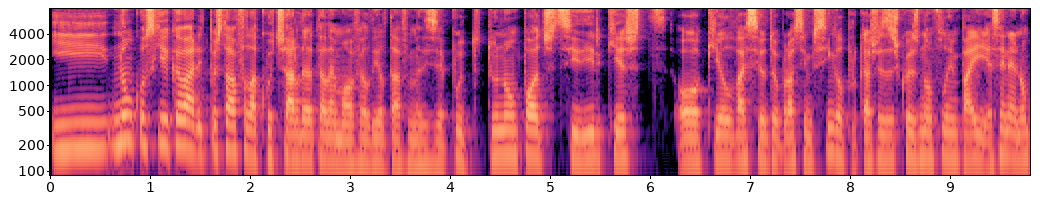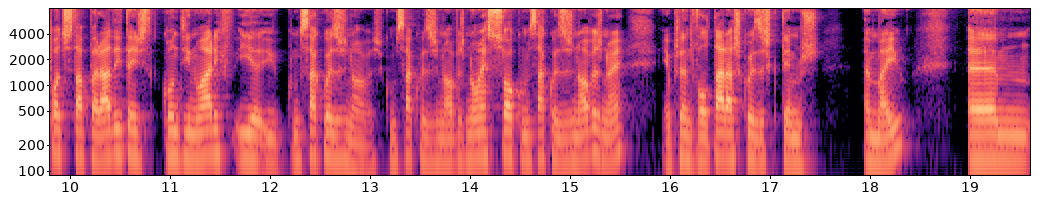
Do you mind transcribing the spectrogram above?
e não consegui acabar. E depois estava a falar com o Charlie ao telemóvel e ele estava-me a dizer: Puto, tu não podes decidir que este ou aquele vai ser o teu próximo single, porque às vezes as coisas não fluem para aí. A cena é: não podes estar parado e tens de continuar e, e, e, começar coisas novas. Começar coisas novas não é só começar coisas novas, não é? É importante voltar às coisas que temos a meio. Um,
